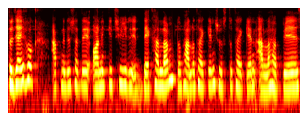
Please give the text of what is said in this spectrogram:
তো যাই হোক, আপনাদের সাথে অনেক কিছুই দেখালাম। তো ভালো থাকেন, সুস্থ থাকেন। আল্লাহ হাফেজ।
